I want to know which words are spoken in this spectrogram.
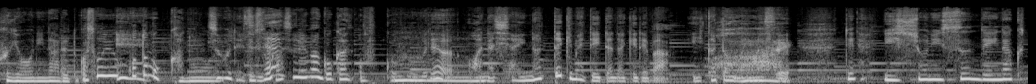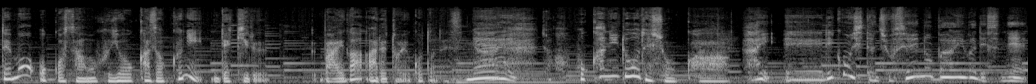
不要になるとかそういうことも可能ですか、えー、そうですねそれはご家ご夫婦でお話し合いになって決めていただければいいかと思います。で一緒に住んでいなくてもお子さんを扶養家族にできる場合があるということですね。はい、他にどうでしょうか？はい、えー、離婚した女性の場合はですね、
